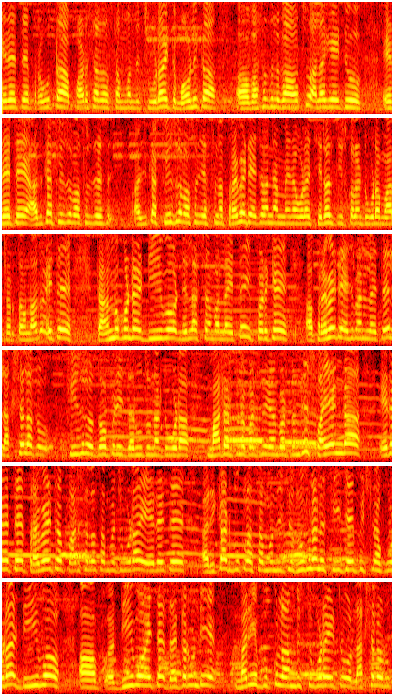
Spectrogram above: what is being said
ఏదైతే ప్రభుత్వ పాఠశాలకు సంబంధించి కూడా ఇటు మౌలిక వసతులు కావచ్చు అలాగే ఇటు ఏదైతే అధిక ఫీజులు వసూలు చేసి అధిక ఫీజులు వసూలు చేస్తున్న ప్రైవేట్ యాజమాన్యం మీద కూడా చర్యలు తీసుకోవాలంటూ కూడా మాట్లాడుతూ ఉన్నారు. అయితే హన్మకొండ డిఓ నిర్లక్ష్యం వల్ల అయితే ఇప్పటికే ఆ ప్రైవేట్ యాజమాన్యాలు అయితే లక్షలకు ఫీజులు దోపిడీ జరుగుతుందంటూ కూడా మాట్లాడుతున్న పరిస్థితి కనబడుతుంది. స్వయంగా ఏదైతే ప్రైవేట్ పాఠశాలకు సంబంధించి కూడా ఏదైతే రికార్డ్ బుక్లకు సంబంధించి రూములను సీజ్ చేయించినా కూడా డిఓ డిఓ అయితే దగ్గరుండి మరీ బుక్కులు అమ్మిస్తూ కూడా ఇటు లక్షల రూపాయలు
